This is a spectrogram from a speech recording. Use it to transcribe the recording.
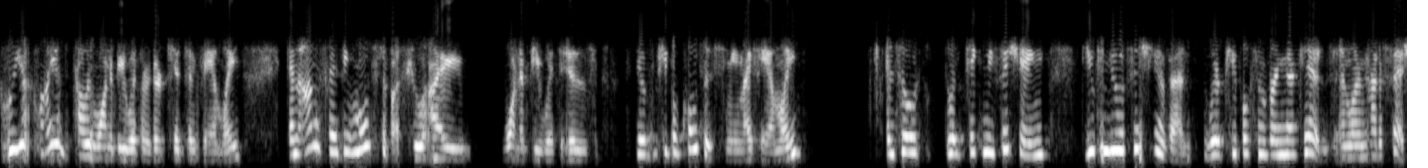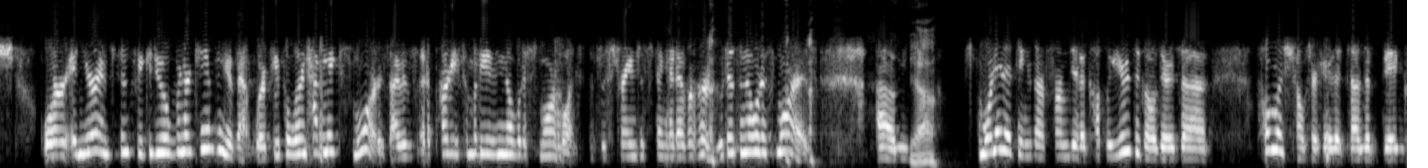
who your clients probably want to be with are their kids and family. And honestly, I think most of us who I want to be with is you know, the people closest to me, my family, and so, like, take me fishing, you can do a fishing event where people can bring their kids and learn how to fish. Or in your instance, we could do a winter camping event where people learn how to make s'mores. I was at a party, somebody didn't know what a s'more was. It's the strangest thing I'd ever heard. Who doesn't know what a s'more is? Um, yeah. One of the things our firm did a couple of years ago, there's a homeless shelter here that does a big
